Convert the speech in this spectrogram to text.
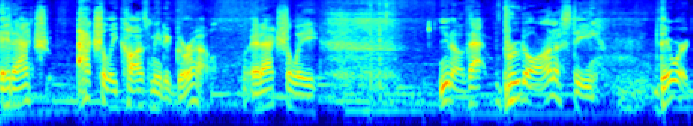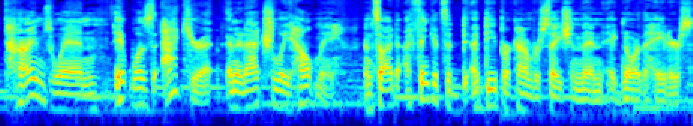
it actually actually caused me to grow. It actually, you know, that brutal honesty. There were times when it was accurate, and it actually helped me. And so I, I think it's a, a, deeper conversation than ignore the haters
